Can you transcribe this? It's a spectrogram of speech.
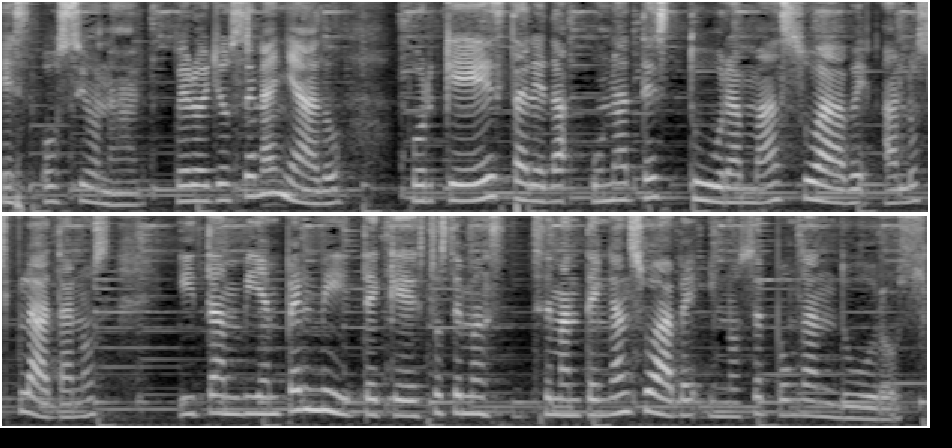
es opcional, pero yo se la añado porque esta le da una textura más suave a los plátanos y también permite que estos se, mantengan suaves y no se pongan duros.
